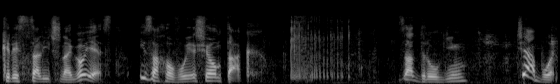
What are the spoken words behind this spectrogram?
krystalicznego jest. I zachowuje się on tak. Za drugim dziabłem.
